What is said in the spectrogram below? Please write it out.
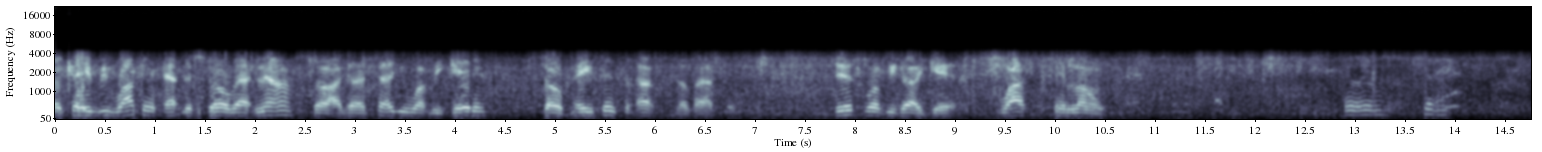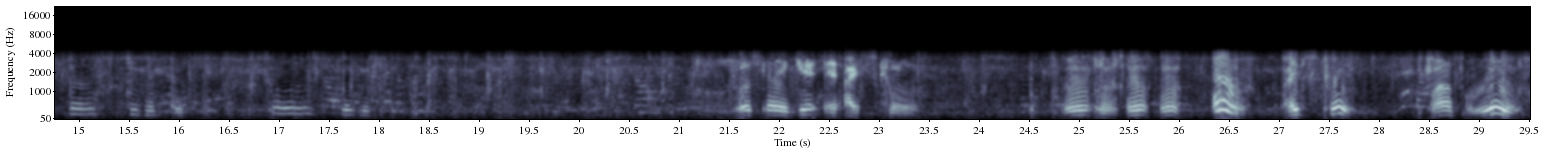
Okay, we walking at the store right now, so I gotta tell you what we getting. So pay attention up, Sylvester. This what we gotta get. Watch it long. What's gonna get is ice cream. Mm mm mm mm. Ice cream. One for me.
